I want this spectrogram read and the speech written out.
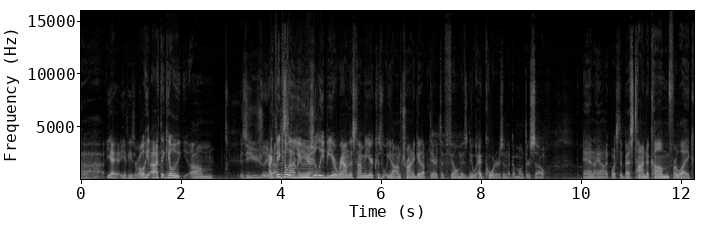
Uh, yeah, if he's well, he, I think he'll. Um, is he usually? I think he'll usually be around this time of year because you know I'm trying to get up there to film his new headquarters in like a month or so, and I like what's the best time to come for like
